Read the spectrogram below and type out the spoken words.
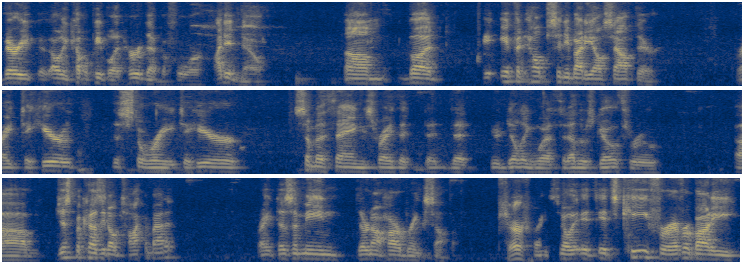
very only a couple people had heard that before. I didn't know. Um, but if it helps anybody else out there, right, to hear the story, to hear some of the things, right, that that, that you're dealing with that others go through, um, just because they don't talk about it, right, doesn't mean they're not harboring something. Sure. Right. So it, it's key for everybody.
